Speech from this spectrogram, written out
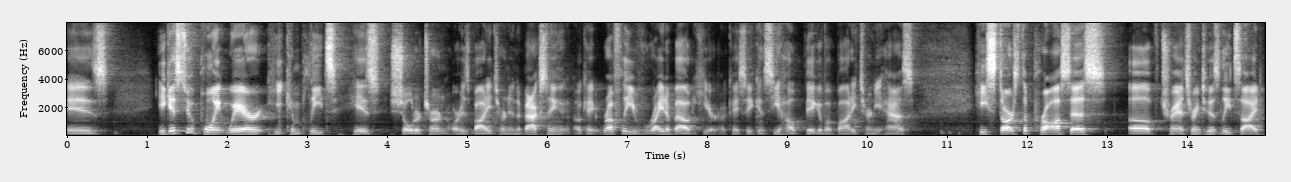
is He gets to a point where he completes his shoulder turn or his body turn in the backswing, okay, roughly right about here. Okay, so you can see how big of a body turn he has. He starts the process of transferring to his lead side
